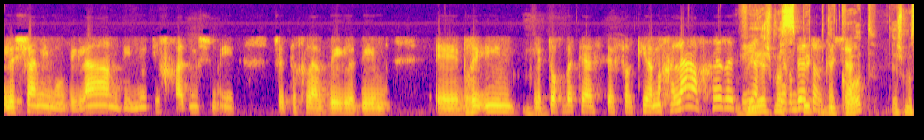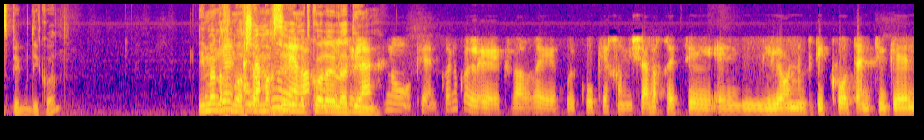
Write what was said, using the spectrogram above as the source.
לשם היא מובילה, המדיניות היא חד משמעית, שצריך להביא ילדים אה, בריאים לתוך בתי הספר, כי המחלה האחרת היא הרבה יותר קשה. ויש מספיק בדיקות? יש מספיק בדיקות? אם אנחנו עכשיו מחזירים את כל הילדים. חילקנו, כן, קודם כל אה, כבר חולקו כחמישה וחצי מיליון בדיקות אנטיגן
